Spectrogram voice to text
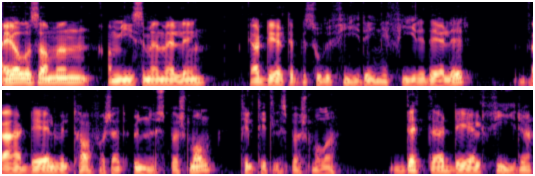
Hei, alle sammen. Amise med en melding. Jeg har delt episode fire inn i fire deler. Hver del vil ta for seg et underspørsmål til tittelspørsmålet. Dette er del fire.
